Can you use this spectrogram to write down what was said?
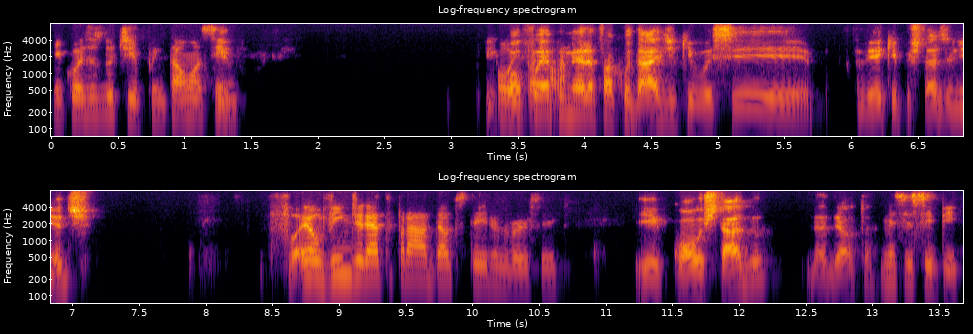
e, coisas do tipo. Então, assim. E, e qual foi a primeira faculdade que você veio aqui para os Estados Unidos? Eu vim direto para Delta State University. E qual estado da Delta? Mississippi.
